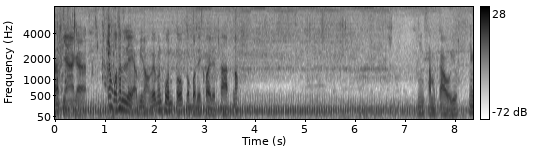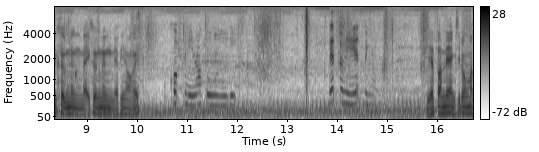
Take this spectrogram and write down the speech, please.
ตัดหญ้าก็ยังบ่ทันแล้วพี่น้องเอ้ยมันฝนตกก็บ่ได้ค่อยได้ตัดเนาะยังซ้ำเก่าอยู่ยังครึ่งหนึ่งได้ครึ่งหนึ่งเนี่ยพี่น้องเอ้ยกบตัวนี้เนาะตัวนี้ดิเล็ดตัวนี้เล็ดตัวใหญ่เดี๋ยวตอนแรกสิลงมา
